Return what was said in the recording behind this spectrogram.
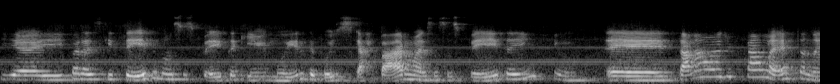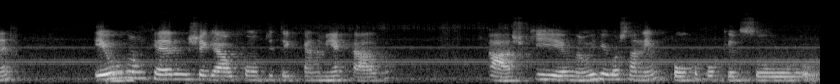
E aí parece que teve uma suspeita aqui em Moeiro, depois descartaram essa suspeita, e enfim, é, tá na hora de ficar alerta, né? Eu uhum. não quero chegar ao ponto de ter que ficar na minha casa. Acho que eu não iria gostar nem um pouco, porque eu sou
